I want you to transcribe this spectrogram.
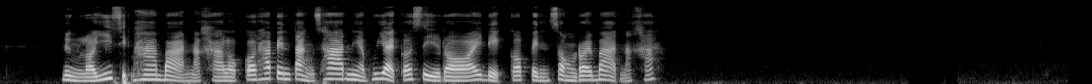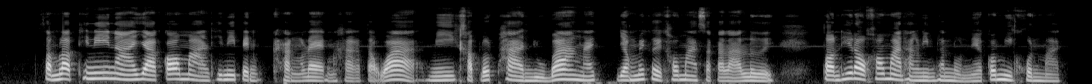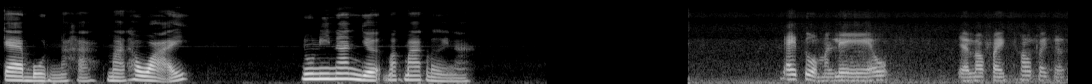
125 บาทนะคะ แล้วก็ถ้าเป็นต่างชาติเนี่ย ผู้ใหญ่ก็ 400 เด็กก็เป็น 200 บาทนะคะ สำหรับที่นี่นะยาก็มาที่นี่เป็นครั้งแรกนะคะ แต่ว่ามีขับรถผ่านอยู่บ้างนะ ยังไม่เคยเข้ามาสักการะเลย ตอนที่เราเข้ามาทางริมถนนเนี่ยก็มีคนมาแก้บนนะคะ มาถวายนู่นนี่นั่นเยอะมากๆเลยนะ ได้ตั๋วมาแล้ว เดี๋ยวเราไปเข้าไปกัน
